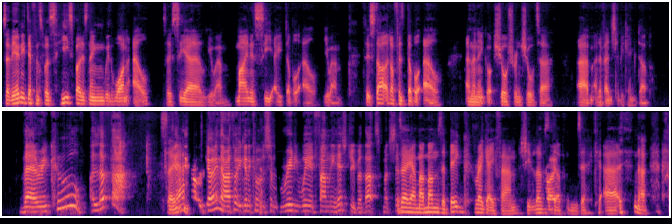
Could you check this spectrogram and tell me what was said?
So the only difference was he spelled his name with one L, so C L U M, mine is C A L L U M. So it started off as double L, and then it got shorter and shorter, um, and eventually became Dub. Very cool. I love that. So I yeah, I was going there. I thought you were going to come up with some really weird family history, but that's much simpler. So yeah, my mum's a big reggae fan. She loves right. dub music. Uh, no.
